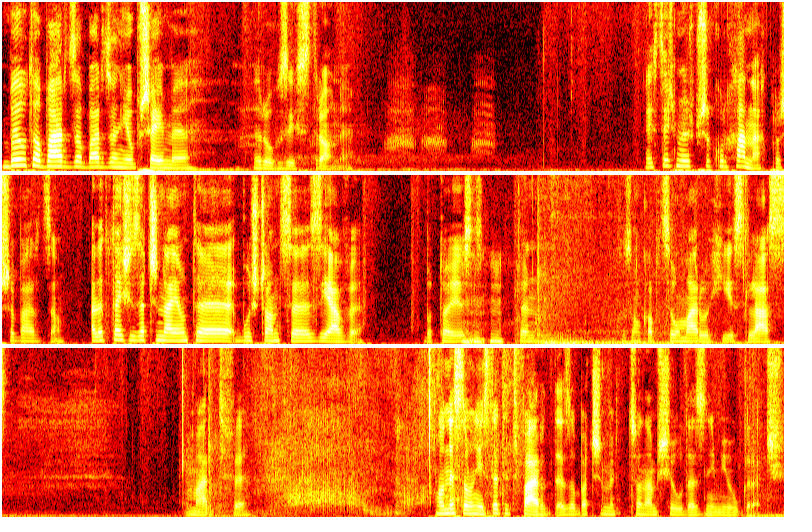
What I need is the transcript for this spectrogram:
Był to bardzo, bardzo nieuprzejmy ruch z ich strony. Jesteśmy już przy kurhanach, proszę bardzo. Ale tutaj się zaczynają te błyszczące zjawy, bo to jest ten, to są kopce umarłych i jest las martwy. One są niestety twarde. Zobaczymy, co nam się uda z nimi ugrać.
